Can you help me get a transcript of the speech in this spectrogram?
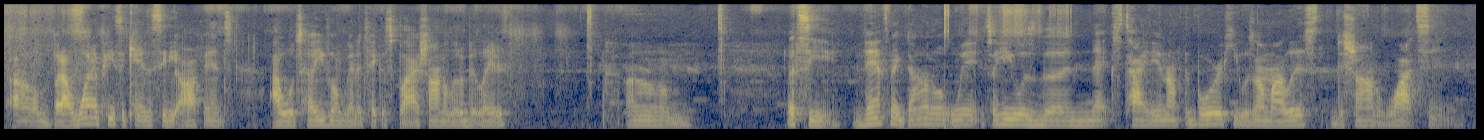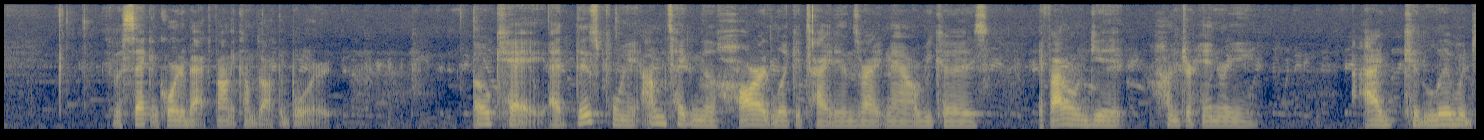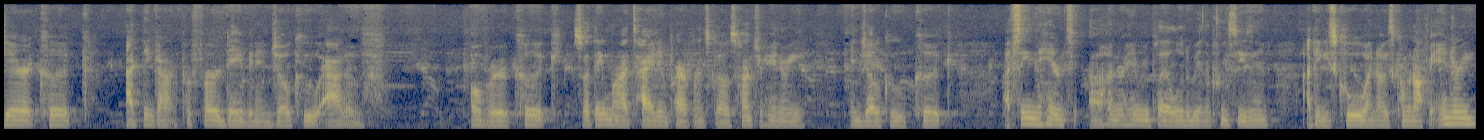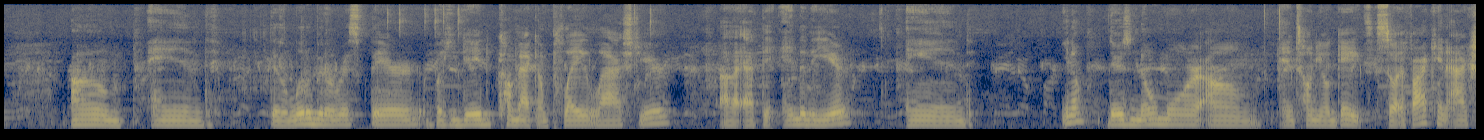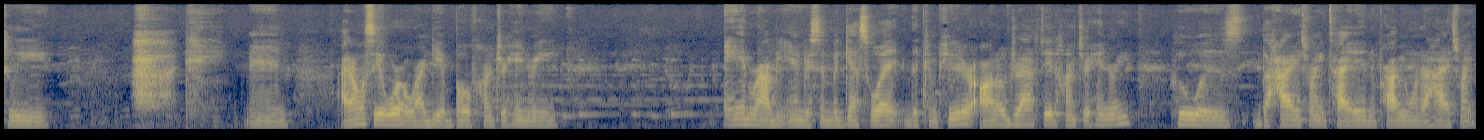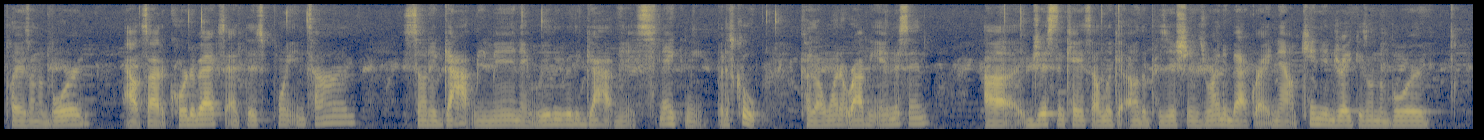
um, but I want a piece of Kansas City offense. I will tell you who I'm going to take a splash on a little bit later. Um, let's see. Vance McDonald went, so he was the next tight end off the board. He was on my list. Deshaun Watson. The second quarterback finally comes off the board. Okay, at this point, I'm taking a hard look at tight ends right now because if I don't get Hunter Henry, I could live with Jared Cook. I think I prefer David Njoku out of over Cook. So I think my tight end preference goes Hunter Henry, Njoku, Cook. I've seen the uh, Hunter Henry play a little bit in the preseason. I think he's cool. I know he's coming off an injury, um, and there's a little bit of risk there. But he did come back and play last year uh, at the end of the year, and you know there's no more um, Antonio Gates. So if I can actually, dang man, I don't see a world where I get both Hunter Henry and Robbie Anderson. But guess what? The computer auto drafted Hunter Henry, who was the highest ranked tight end and probably one of the highest ranked players on the board outside of quarterbacks at this point in time. So they got me, man. They really, really got me. They snaked me. But it's cool because I wanted Robbie Anderson. Uh, just in case I look at other positions, running back right now, Kenyan Drake is on the board.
